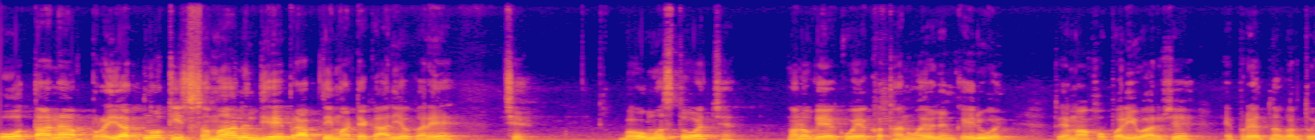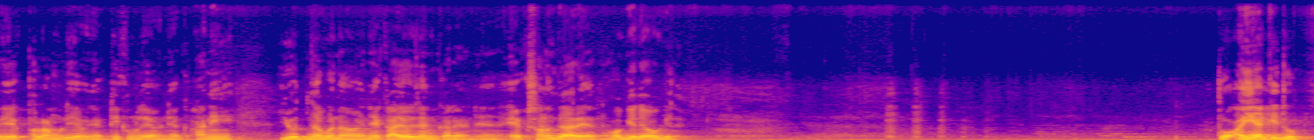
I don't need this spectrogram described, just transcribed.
પોતાના પ્રયત્નોથી સમાન ધ્યેય પ્રાપ્તિ માટે કાર્ય કરે છે. બહુ મસ્ત વાત છે. માનો કે કોઈ કથાનું આયોજન કર્યું હોય, તો એમાં આખો પરિવાર છે એ પ્રયત્ન કરતો હોય. એક ફલાણું લઈ આવે એક ઢીકણું લઈ આવે એક આની યોજના બનાવે ને એક આયોજન કરે ને એક શણગારે ને વગેરે વગેરે. તો અહીંયા કીધું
